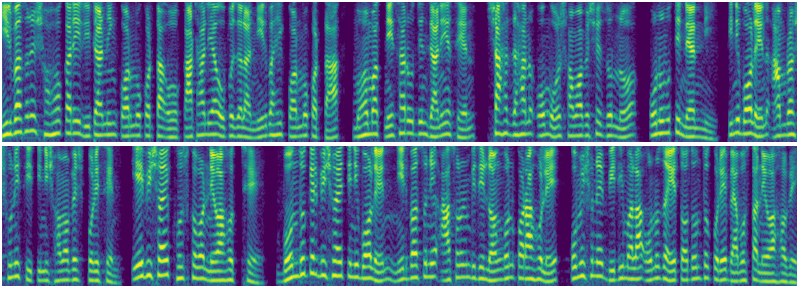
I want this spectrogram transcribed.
নির্বাচনের সহকারী রিটার্নিং কর্মকর্তা ও কাঠালিয়া উপজেলার নির্বাহী কর্মকর্তা মোহাম্মদ নেসার উদ্দিন জানিয়েছেন, শাহজাহান ওমর সমাবেশের জন্য অনুমতি নেননি। তিনি বলেন, আমরা শুনেছি তিনি সমাবেশ করেছেন। এ বিষয়ে খোঁজখবর নেওয়া হচ্ছে। বন্দুকের বিষয়ে তিনি বলেন, নির্বাচনী আচরণবিধি লঙ্ঘন করা হলে কমিশনের বিধিমালা অনুযায়ী তদন্ত করে ব্যবস্থা নেওয়া হবে।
